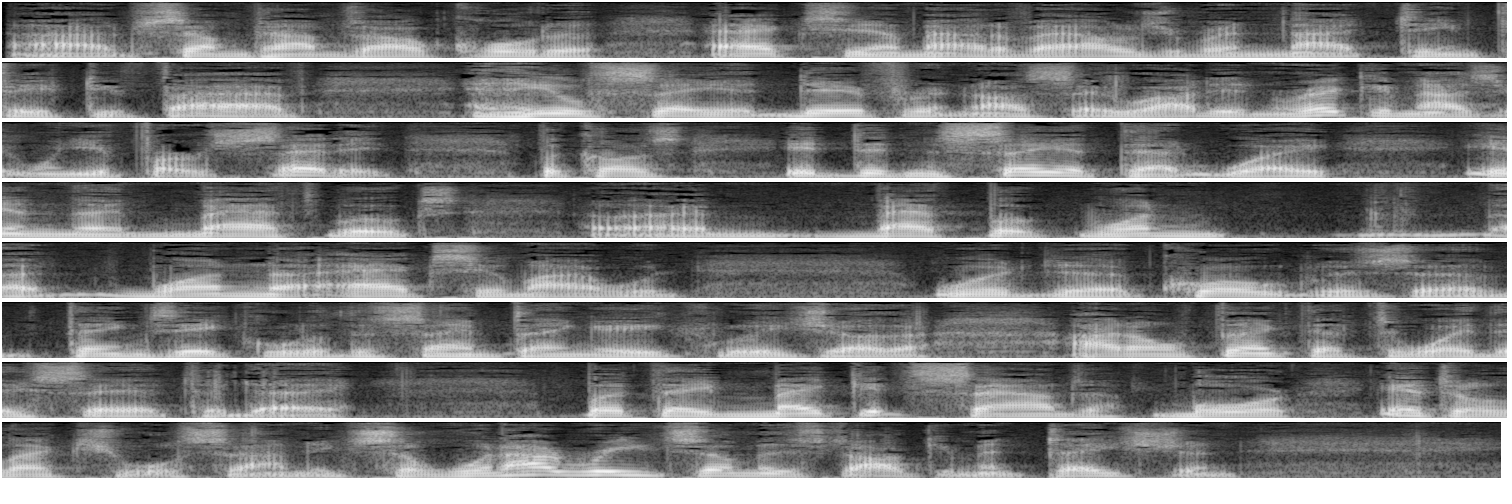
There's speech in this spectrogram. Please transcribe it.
Uh, sometimes I'll quote an axiom out of algebra in 1955, and he'll say it different, and I'll say, "Well, I didn't recognize it when you first said it because it didn't say it that way in the math books." Uh, math book one, uh, one axiom I would would uh, quote was uh, things equal to the same thing are equal to each other. I don't think that's the way they say it today but they make it sound more intellectual sounding. So when I read some of this documentation,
